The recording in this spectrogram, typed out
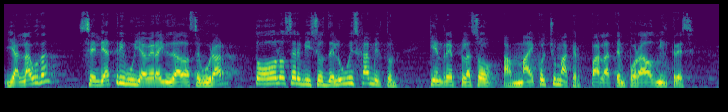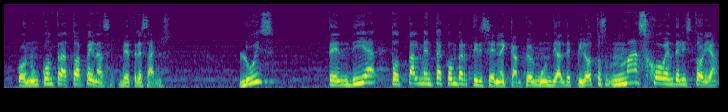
Y a Lauda se le atribuye haber ayudado a asegurar todos los servicios de Lewis Hamilton, quien reemplazó a Michael Schumacher para la temporada 2013, con un contrato apenas de tres años. Lewis tendía totalmente a convertirse en el campeón mundial de pilotos más joven de la historia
